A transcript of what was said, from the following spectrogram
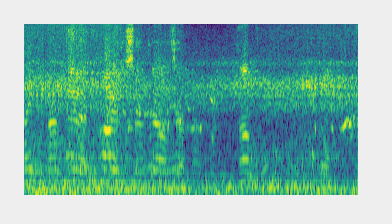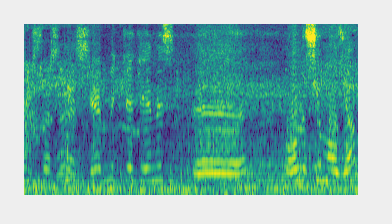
aynı Evet, aynı şekilde alacağım. Tamam. İsterseniz. Kemik dediğimiz e, oluşum hocam,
